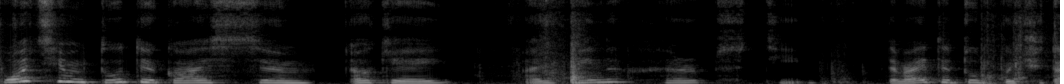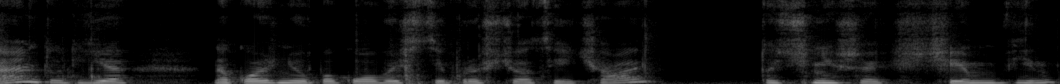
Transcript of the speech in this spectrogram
Потім тут якась. е, Окей, Alpine Herbs Tea. Давайте тут почитаємо. Тут є на кожній упаковочці про що цей чай. Точніше, з чим він.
